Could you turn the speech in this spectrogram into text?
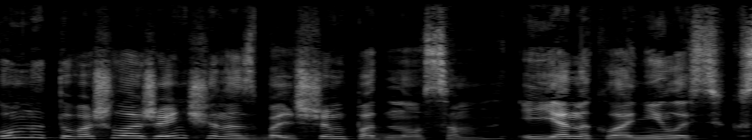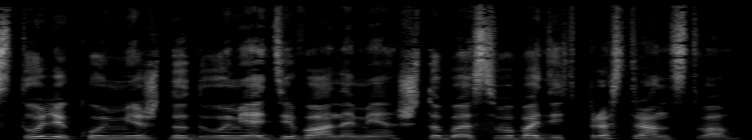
Комнату вошла женщина с большим подносом, и я наклонилась к столику между двумя диванами, чтобы освободить пространство.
